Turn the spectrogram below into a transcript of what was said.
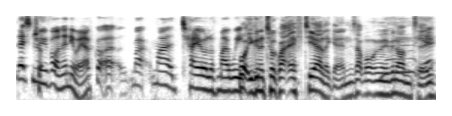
Let's move on anyway. I've got a, my, my tale of my week. What, you're going to talk about FTL again? Is that what we're moving on to? Yeah.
